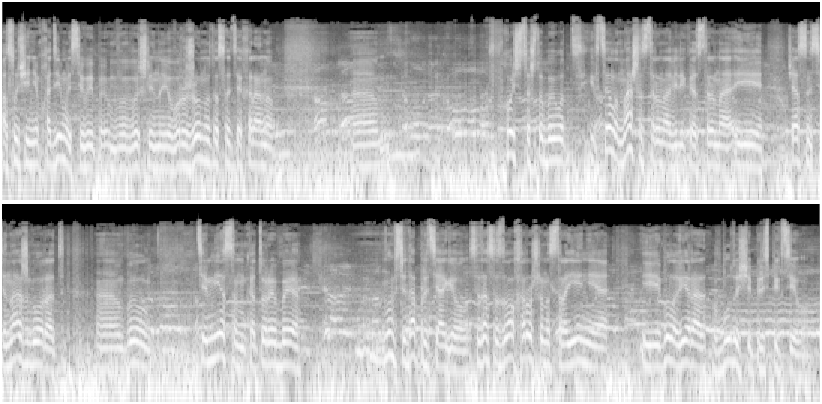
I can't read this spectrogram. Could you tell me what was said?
а в случае необходимости вы вышли на ее вооруженную, так сказать, охрану. Хочется, чтобы вот и в целом наша страна, великая страна, и в частности наш город э, был тем местом, которое бы ну, всегда притягивал, всегда создавал хорошее настроение и была вера в будущее, перспективу.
